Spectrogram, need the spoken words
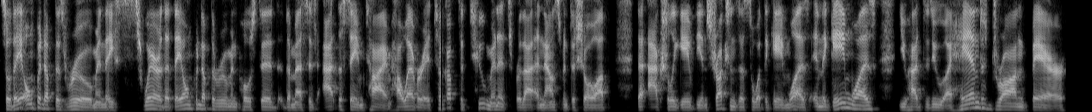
So they opened up this room and they swear that they opened up the room and posted the message at the same time. However, it took up to two minutes for that announcement to show up that actually gave the instructions as to what the game was. And the game was you had to do a hand drawn bear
